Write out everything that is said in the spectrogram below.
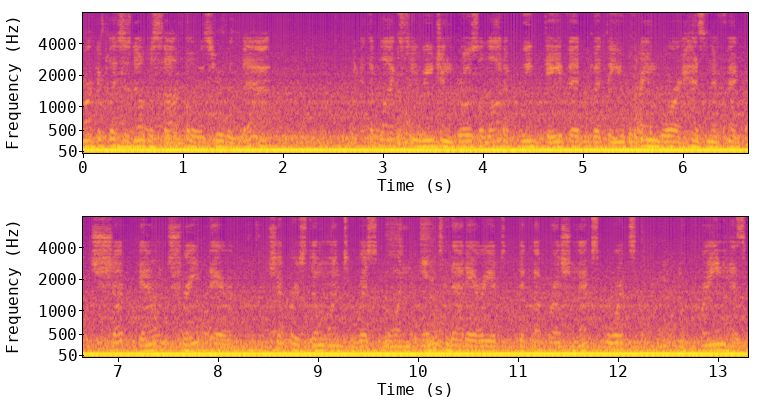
Marketplace's Nova Safo is here with that. The Black Sea region grows a lot of wheat, David, but the Ukraine war has in effect shut down trade there. Shippers don't want to risk going into that area to pick up Russian exports. Ukraine has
